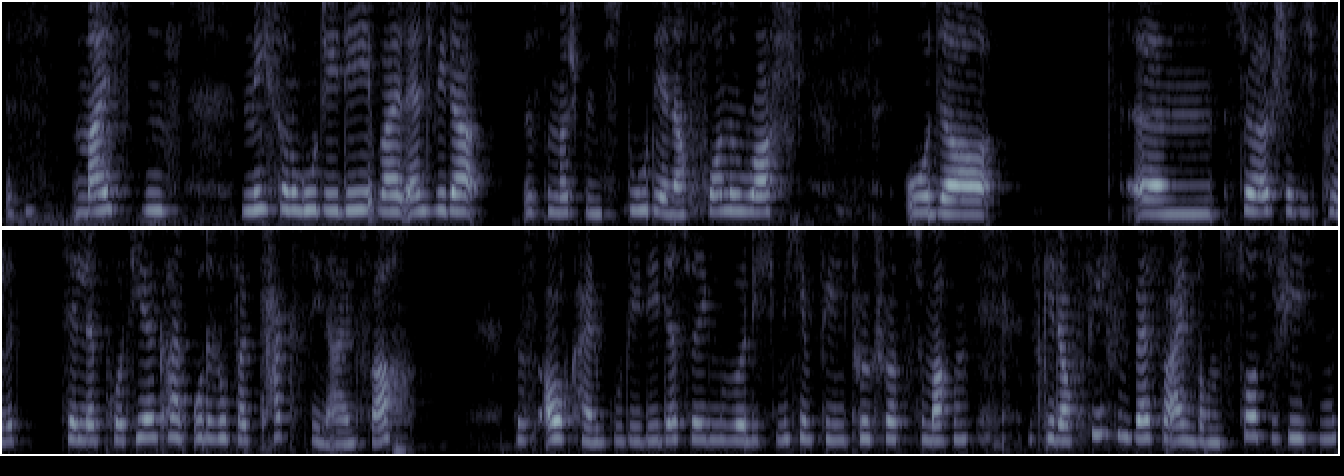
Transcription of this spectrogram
Es ist meistens nicht so eine gute Idee, weil entweder ist zum Beispiel ein Stu, der nach vorne rusht, oder ähm, Search, der sich teleportieren kann, oder du verkackst ihn einfach. Das ist auch keine gute Idee. Deswegen würde ich nicht empfehlen, Trickshots zu machen. Es geht auch viel, viel besser, einfach ins Tor zu schießen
